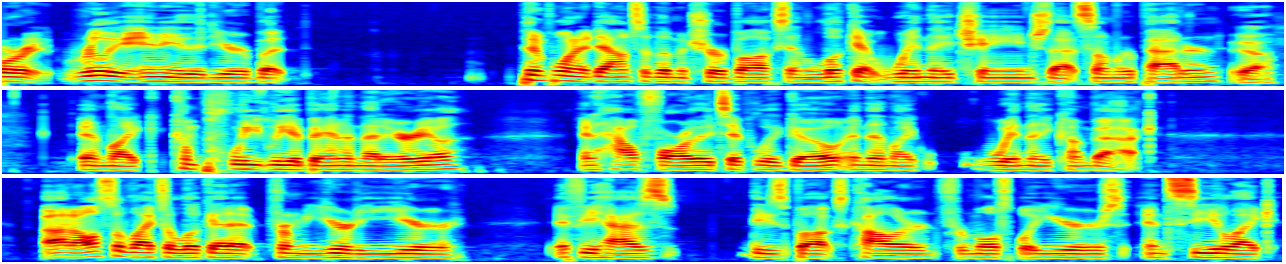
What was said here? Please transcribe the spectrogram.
or really any of the deer, but pinpoint it down to the mature bucks and look at when they change that summer pattern Yeah, and like completely abandon that area, and how far they typically go, and then like when they come back. I'd also like to look at it from year to year if he has these bucks collared for multiple years and see like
